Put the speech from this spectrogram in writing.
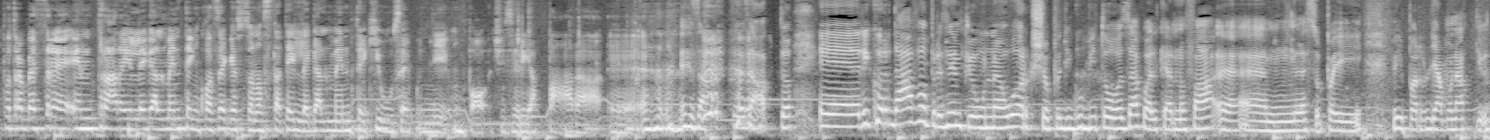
potrebbe essere entrare illegalmente in cose che sono state illegalmente chiuse, quindi un po' ci si riappara. E... Esatto, esatto. E ricordavo per esempio un workshop di Gubitosa qualche anno fa, ehm, adesso poi vi parliamo un attimo,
